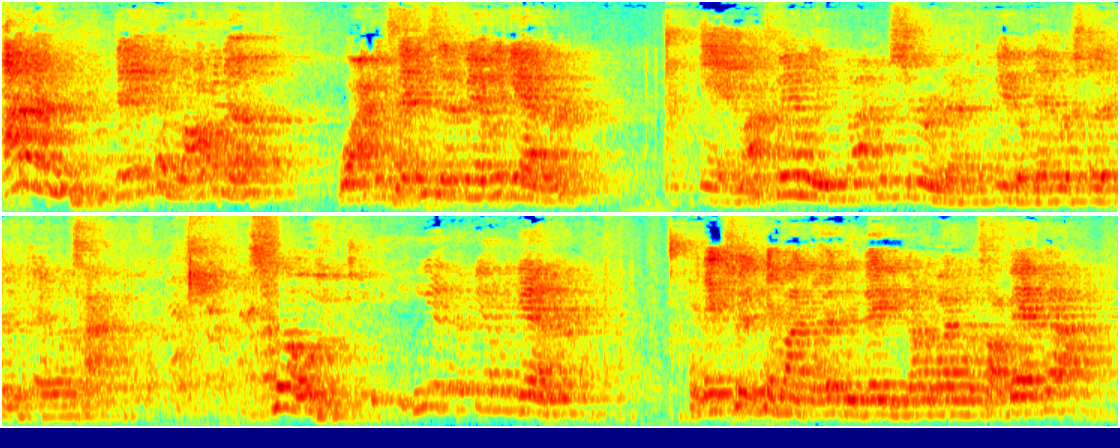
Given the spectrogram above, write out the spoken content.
I done dated him long enough where I can take him to the family gathering. And my family is not mature enough to handle that much ugly at one time. So we at the family gathering, and they treated him like the ugly baby. Don't nobody want to talk bad about.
